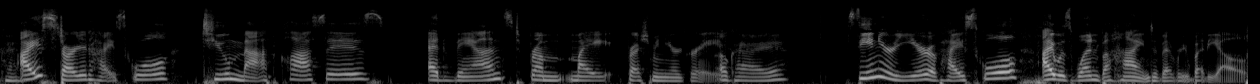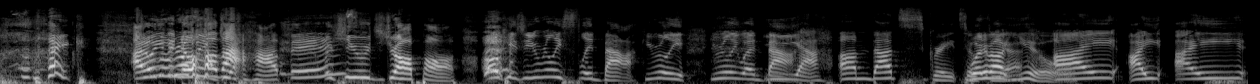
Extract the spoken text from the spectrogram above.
okay. I started high school two math classes advanced from my freshman year grade. Okay. Senior year of high school, I was one behind of everybody else. like I don't It was a even know how that happened. A huge drop off. Okay, so you really slid back. You really, you really went back. Yeah. Um, that's great. Sofia. What about you? I, I, I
